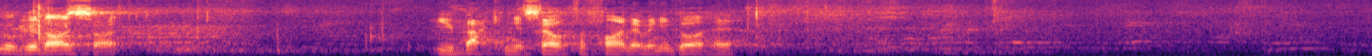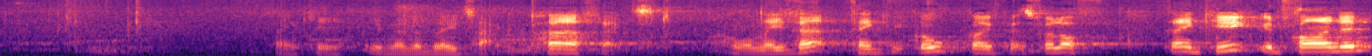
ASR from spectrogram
You've good eyesight. You backing yourself to find it when you got here. Thank you. Even with the Blu-Tack. Perfect. We'll need that. Thank you. Cool. Both bits fell off. Thank you. Good finding.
